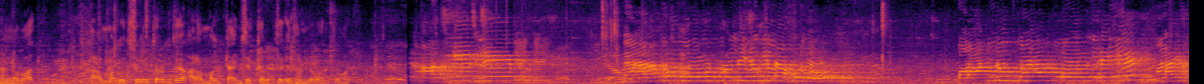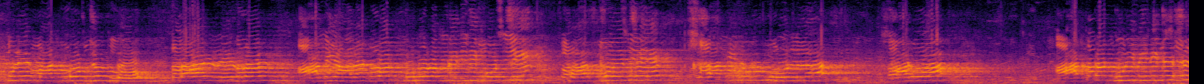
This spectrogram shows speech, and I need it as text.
ধন্যবাদ। আরামবাগ উৎসবের তরফ থেকে আরামবাগ টাইমসের তরফ থেকে ধন্যবাদ তোমার প্রতিযোগিতা হলো পাণ্ডুগ্রাম মোড় থেকে হাই স্কুলের মাঠ পর্যন্ত তার রেজাল্ট আমি আরেকবার পুনরাবৃত্তি করছি ফার্স্ট হয়েছে শাহিনুর মোল্লা হারোয়া আটটা কুড়ি মিনিটে সে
